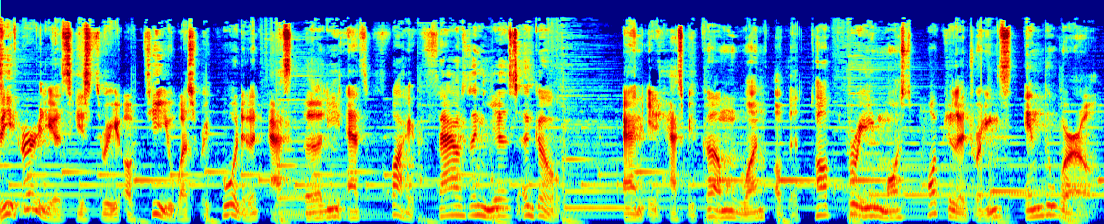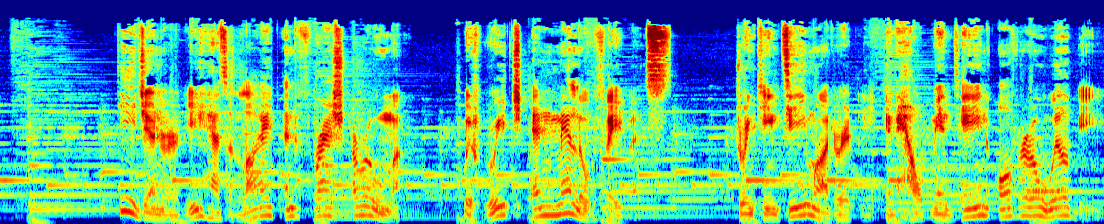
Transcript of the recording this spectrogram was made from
The earliest history of tea was recorded as early as 5,000 years ago, and it has become one of the top three most popular drinks in the world. Tea generally has a light and fresh aroma, with rich and mellow flavors. Drinking tea moderately can help maintain overall well-being.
